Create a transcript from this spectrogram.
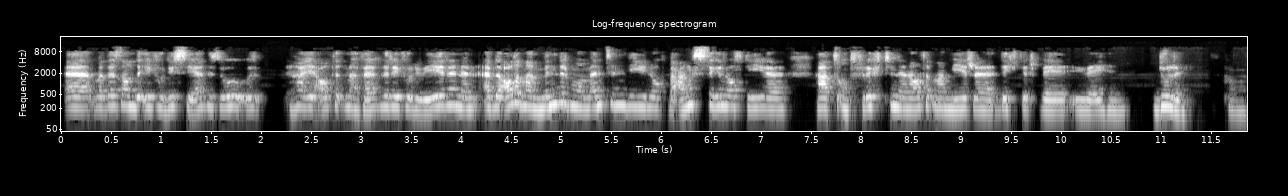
Uh, maar dat is dan de evolutie. Hè? Dus zo ga je altijd maar verder evolueren en heb je altijd maar minder momenten die je nog beangstigen of die je gaat ontvluchten en altijd maar meer uh, dichter bij je eigen doelen komen.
